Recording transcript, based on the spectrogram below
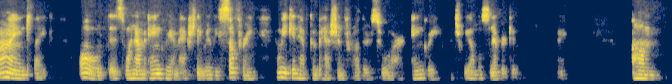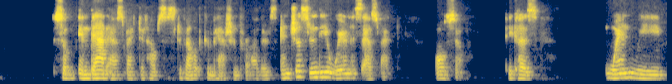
mind, like, oh, this when I'm angry, I'm actually really suffering, and we can have compassion for others who are angry, which we almost never do. Right? Um, so in that aspect, it helps us develop compassion for others, and just in the awareness aspect, also, because when we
